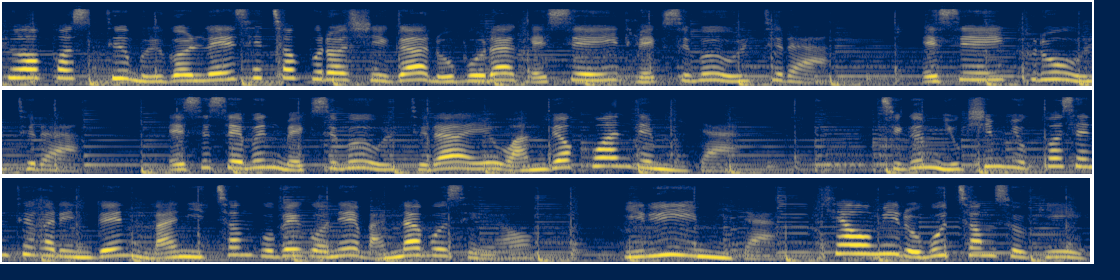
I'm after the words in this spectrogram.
퓨어 퍼스트 물걸레 세척 브러쉬가 로보락 S8 맥스브 울트라, S8 프로 울트라, S7 맥스브 울트라에 완벽 호환됩니다. 지금 66% 할인된 12,900원에 만나보세요. 1위입니다. 샤오미 로봇 청소기,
